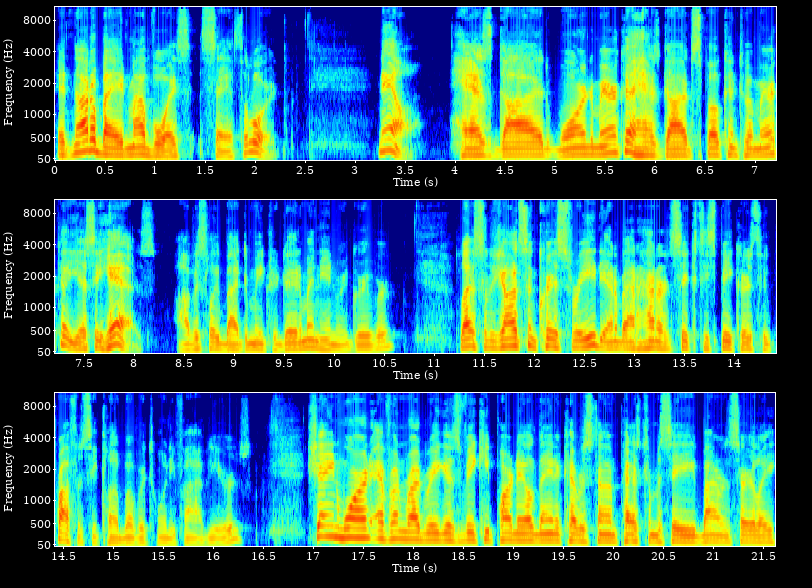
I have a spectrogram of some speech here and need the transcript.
and not obeyed my voice, saith the Lord. Now, has God warned America? Has God spoken to America? Yes, he has. Obviously, by Dimitri Duduman, Henry Gruver, Leslie Johnson, Chris Reed, and about 160 speakers through Prophecy Club over 25 years. Shane Warren, Evan Rodriguez, Vicki Parnell, Dana Coverstone, Pastor Massey, Byron Searle,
